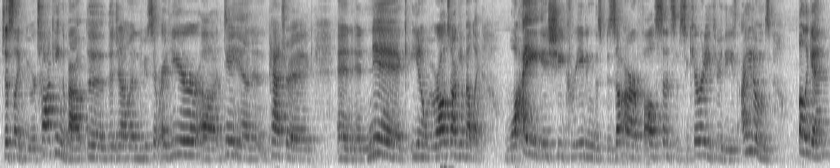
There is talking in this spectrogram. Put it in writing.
just like we were talking about, the, the gentleman who sit right here, uh, Dan and Patrick and, and Nick, you know, we were all talking about like, why is she creating this bizarre false sense of security through these items? Well, again,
